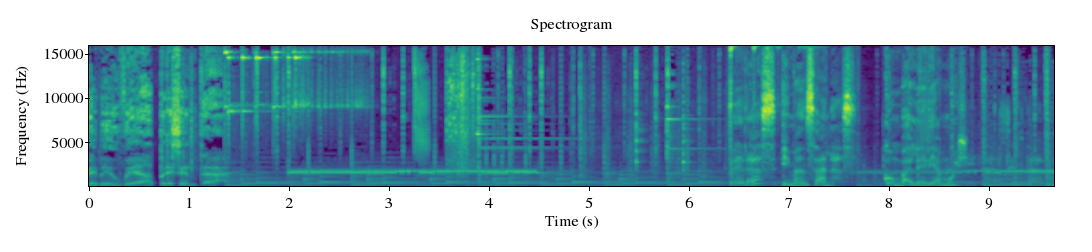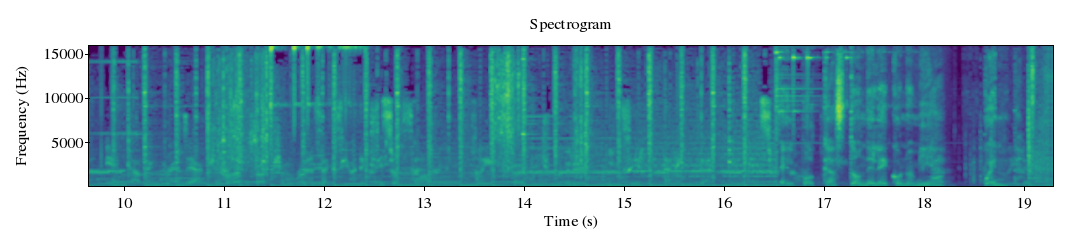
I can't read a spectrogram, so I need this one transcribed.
BBVA presenta. Peras y manzanas con Valeria Muy. El podcast donde la economía cuenta.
